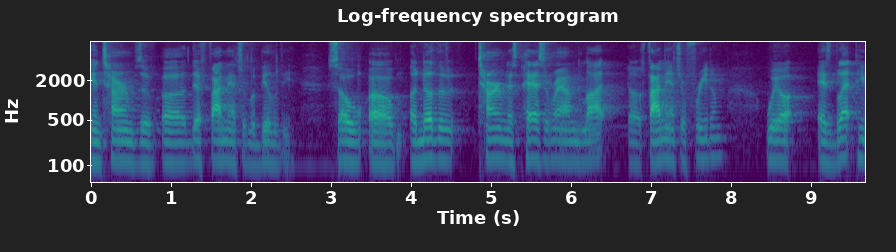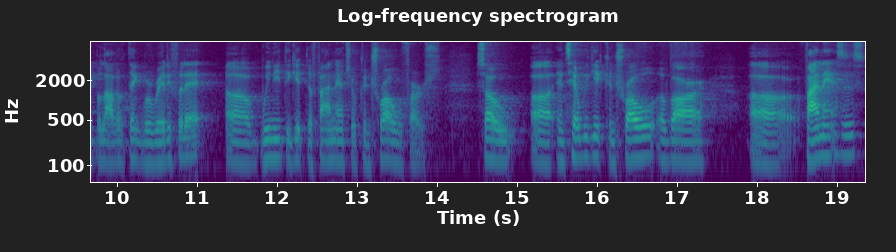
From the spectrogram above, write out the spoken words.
in terms of uh, their financial ability. So um, another term that's passed around a lot, uh, financial freedom. Well, as black people, I don't think we're ready for that. Uh, we need to get the financial control first. So uh, until we get control of our uh, finances,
